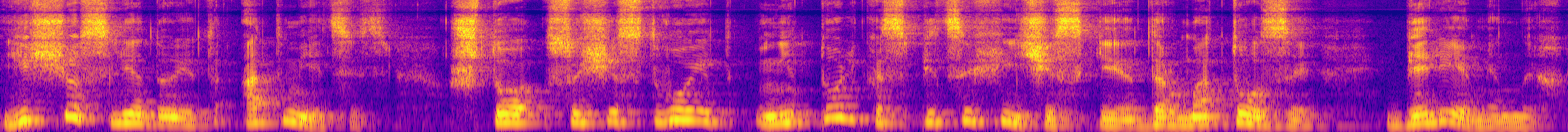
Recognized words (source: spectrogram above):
Еще следует отметить, что существуют не только специфические дерматозы беременных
